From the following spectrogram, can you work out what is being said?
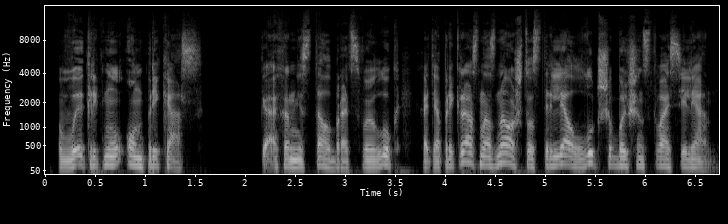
— выкрикнул он приказ. Кахан не стал брать свой лук, хотя прекрасно знал, что стрелял лучше большинства селян.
